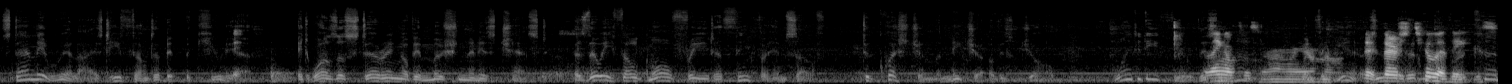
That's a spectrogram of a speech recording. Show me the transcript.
Stanley realized he felt a bit peculiar. It was a stirring of emotion in his chest, as though he felt more free to think for himself, to question the nature of his job. Why did he feel this? I think I'm the wrong way. I don't know. There's two of these.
